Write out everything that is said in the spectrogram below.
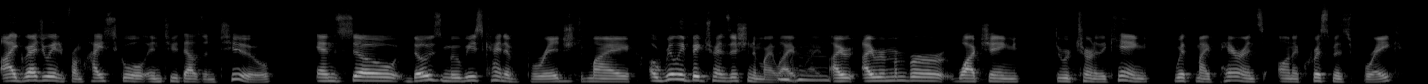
I graduated from high school in 2002 and so those movies kind of bridged my a really big transition in my life. Mhm. I I remember watching The Return of the King with my parents on a Christmas break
